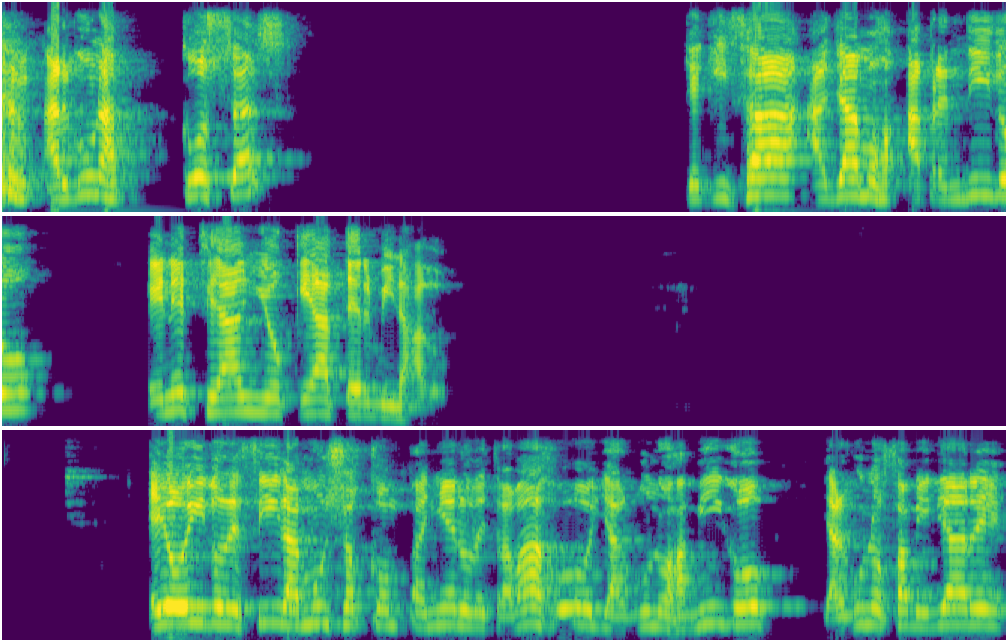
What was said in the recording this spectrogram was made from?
algunas cosas que quizá hayamos aprendido en este año que ha terminado. He oído decir a muchos compañeros de trabajo y algunos amigos y algunos familiares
